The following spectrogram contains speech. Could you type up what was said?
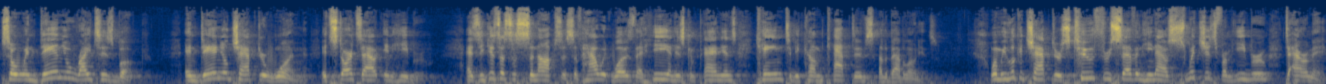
So when Daniel writes his book, in Daniel chapter 1, it starts out in Hebrew as he gives us a synopsis of how it was that he and his companions came to become captives of the Babylonians. When we look at chapters 2 through 7, he now switches from Hebrew to Aramaic.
